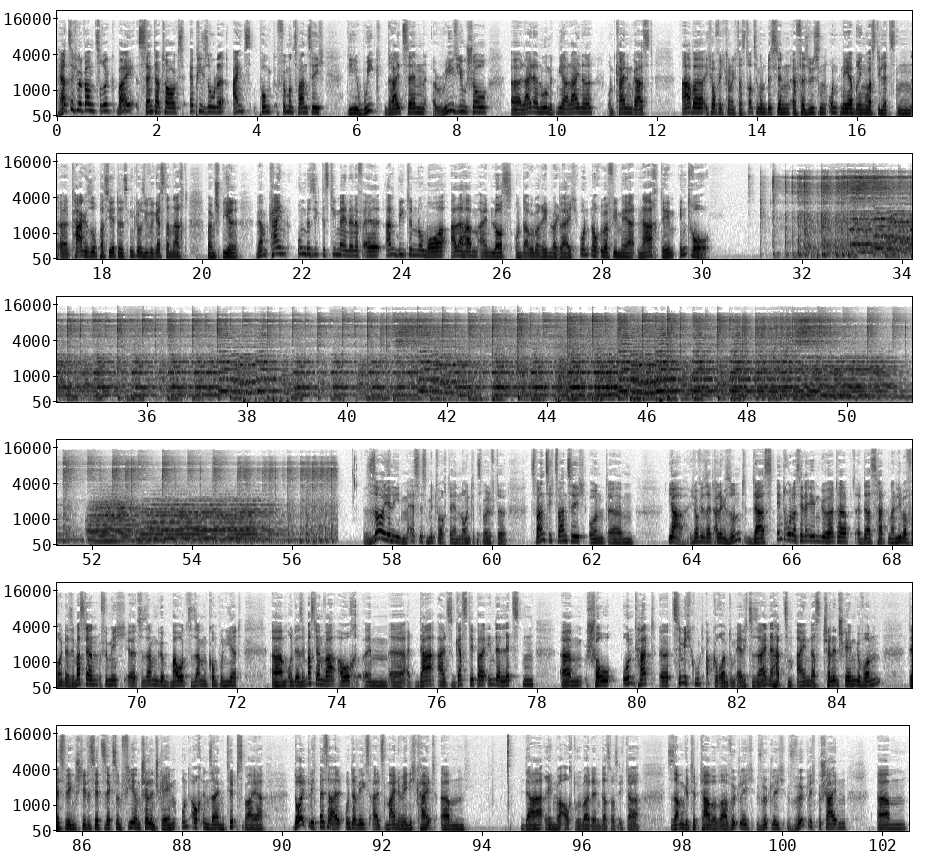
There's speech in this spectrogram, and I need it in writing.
Herzlich willkommen zurück bei Center Talks Episode 1.25, die Week 13 Review Show. Äh, leider nur mit mir alleine und keinem Gast. Aber ich hoffe, ich kann euch das trotzdem ein bisschen äh, versüßen und näher bringen, was die letzten äh, Tage so passiert ist, inklusive gestern Nacht beim Spiel. Wir haben kein unbesiegtes Team mehr in der NFL. Anbieten no more. Alle haben einen Loss und darüber reden wir gleich und noch über viel mehr nach dem Intro. Ihr Lieben, es ist Mittwoch, der 9.12.2020 und ähm, ja, ich hoffe, ihr seid alle gesund. Das Intro, das ihr da eben gehört habt, das hat mein lieber Freund der Sebastian für mich äh, zusammengebaut, zusammen komponiert. Ähm, und der Sebastian war auch ähm, äh, da als Gasttipper in der letzten ähm, Show und hat äh, ziemlich gut abgeräumt, um ehrlich zu sein. Er hat zum einen das Challenge Game gewonnen Deswegen steht es jetzt 6 und 4 im Challenge Game und auch in seinen Tipps war er deutlich besser unterwegs als meine Wenigkeit. Ähm, da reden wir auch drüber, denn das, was ich da zusammengetippt habe, war wirklich, wirklich, wirklich bescheiden. Ähm,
